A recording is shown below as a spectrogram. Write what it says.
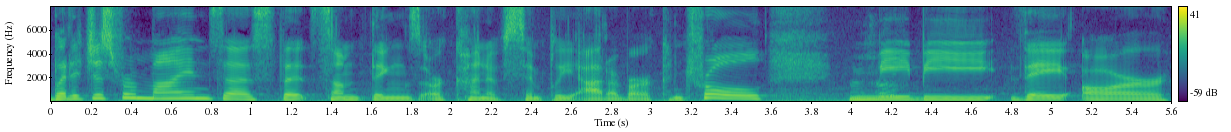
But it just reminds us that some things are kind of simply out of our control. Mm-hmm. Maybe they are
